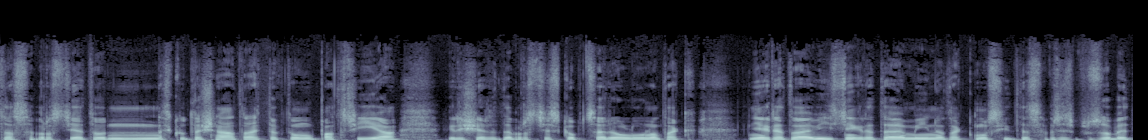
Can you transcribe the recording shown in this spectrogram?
zase prostě je to neskutečná trať, to k tomu patří a když jedete prostě z kopce dolů, no tak někde to je víc, někde to je méně, no tak musíte se přizpůsobit.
